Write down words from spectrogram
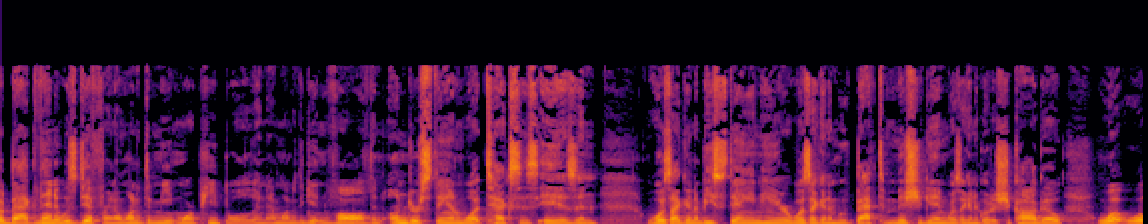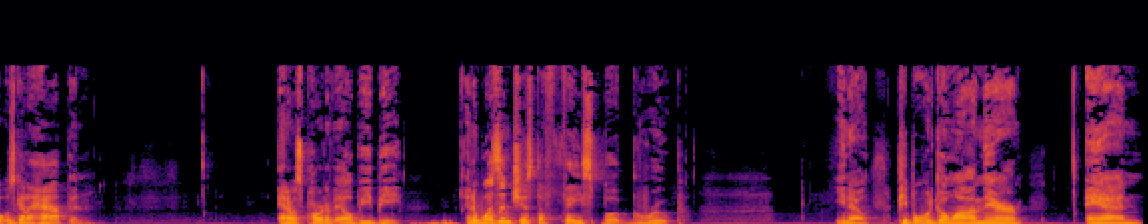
But back then it was different. I wanted to meet more people and I wanted to get involved and understand what Texas is and was I going to be staying here? Was I going to move back to Michigan? Was I going to go to Chicago? What what was going to happen? And I was part of LBB. And it wasn't just a Facebook group. You know, people would go on there and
